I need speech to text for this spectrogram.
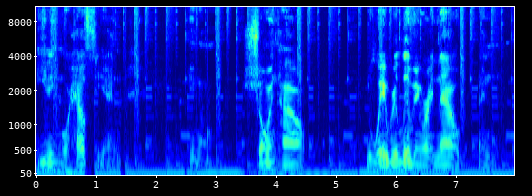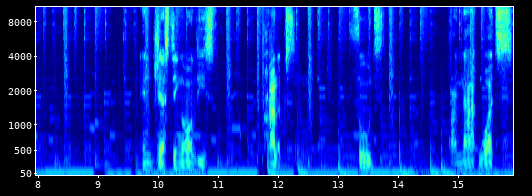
eating more healthy and you know showing how the way we're living right now and ingesting all these products and foods are not what's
